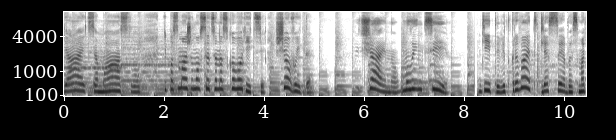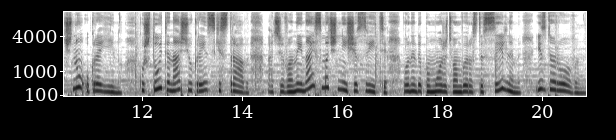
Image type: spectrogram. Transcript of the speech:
яйця, масло і посмажимо все це на сковорідці? Що вийде? Звичайно, млинці. Діти, відкривайте для себе смачну Україну, куштуйте наші українські страви, адже вони найсмачніші в світі. Вони допоможуть вам вирости сильними і здоровими.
